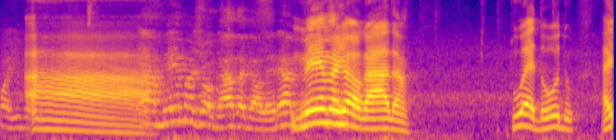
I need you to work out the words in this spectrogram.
Opa aí, velho. É Ah, a mesma jogada, galera. É a mesma jogada. Tu é doido. Aí...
